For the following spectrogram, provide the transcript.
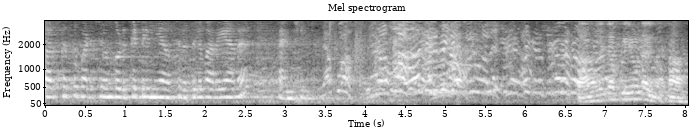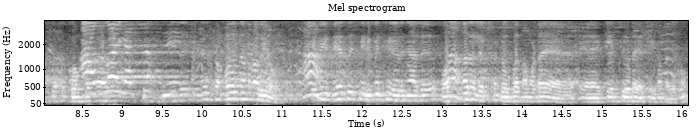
ബർക്കത്ത് പഠിച്ചവൻ കൊടുക്കട്ടെ എന്നീ അവസരത്തിൽ പറയാണ്. താങ്ക് യു സാറിന് ചപ്പിളിയും ഉണ്ടായിരുന്നു ആ, കൊമ്പ് അല്ല എത്ര ഇത് ഇത് സംഭവം എന്താണെന്ന് അറിയോ. ഇത് ഇദ്ദേഹത്തെ ചിരിപ്പിച്ചു കഴിഞ്ഞാൽ ഒന്നര ലക്ഷം രൂപ നമ്മുടെ കെ സിയുടെ എത്തിക്കാൻ നൽകും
